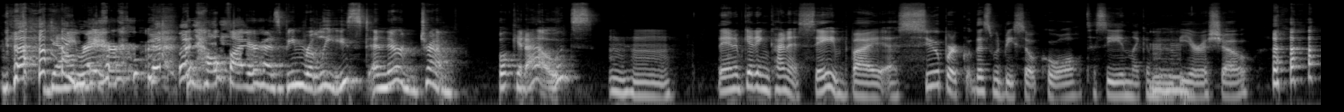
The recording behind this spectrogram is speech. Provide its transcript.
down Right. there. the Hellfire has been released, and they're trying to book it out. hmm They end up getting kind of saved by a super. This would be so cool to see in like a Mhm. movie or a show.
